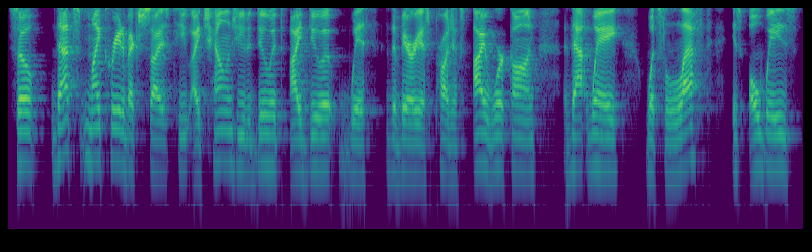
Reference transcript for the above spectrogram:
So that's my creative exercise to you. I challenge you to do it. I do it with the various projects I work on. That way, what's left is always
